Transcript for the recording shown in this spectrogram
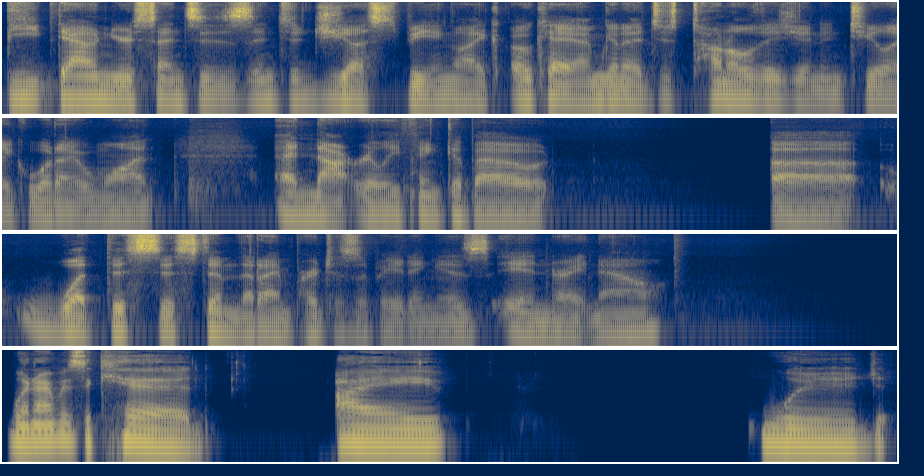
beat down your senses into just being like okay i'm gonna just tunnel vision into like what i want and not really think about uh what the system that i'm participating is in right now. When I was a kid, I would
